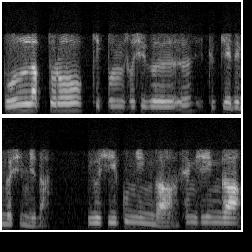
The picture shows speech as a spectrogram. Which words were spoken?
놀랍도록 기쁜 소식을 듣게 된 것입니다. 이것이 꿈인가 생시인가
